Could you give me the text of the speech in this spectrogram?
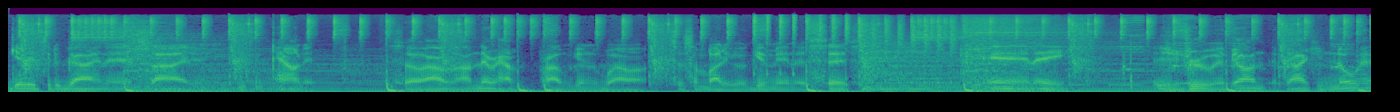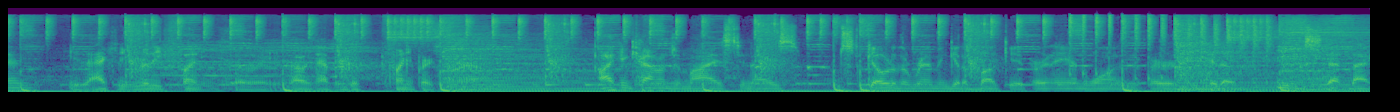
give it to the guy on the inside and you can count it. So I'll, I'll never have a problem giving the ball to somebody who'll give me an assist. And hey, it's Drew. If y'all if y'all actually know him, he's actually really funny. So he's always have a good funny person around. I can count on Jahmi'us, you know, just go to the rim and get a bucket or an and one or hit a even step back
